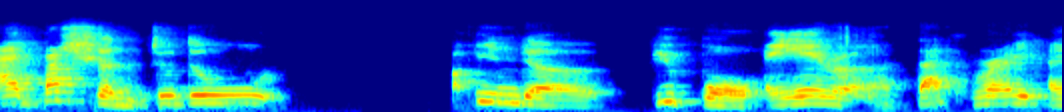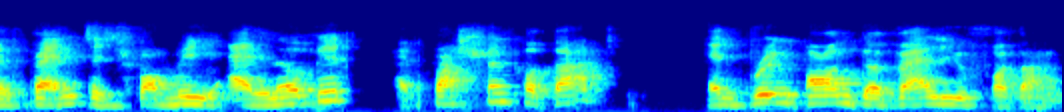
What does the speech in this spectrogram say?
I passion to do in the people era. That's very advantage for me. I love it. I passion for that and bring on the value for that.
